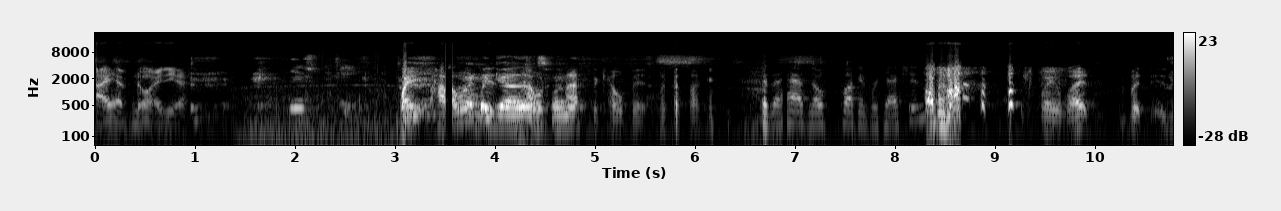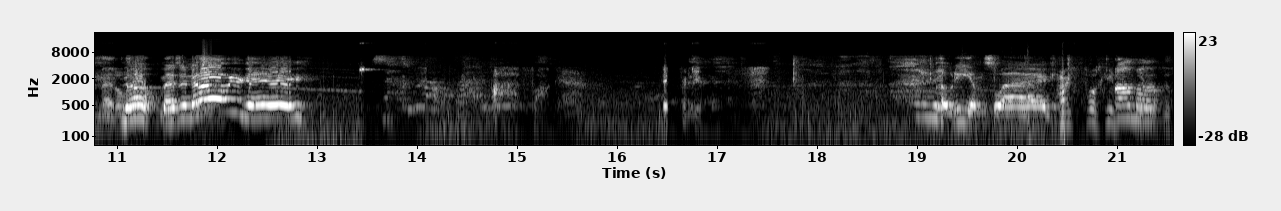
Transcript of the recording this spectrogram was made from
I have no idea. There's cake. Wait, how Oh would my this- God, how would plastic help it? What the fuck? Because it has no fucking protection. Oh, Wait, what? But is metal? No, Measure, no, you're gay. Ah, fuck. hey, frick you. Podium swag. My fucking I'm foot a- is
